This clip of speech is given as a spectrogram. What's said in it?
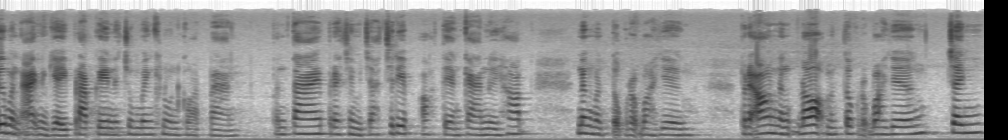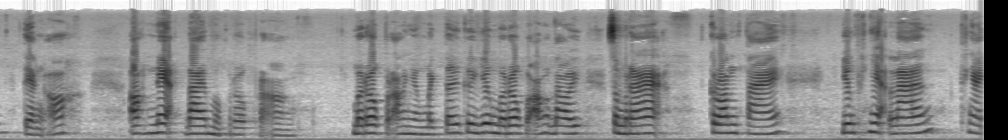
គឺมันអាចនិយាយប្រាប់គេនៅជុំវិញខ្លួនគាត់បានប៉ុន្តែព្រះជាម្ចាស់ជ្រាបអស់ទាំងការនឿយហត់និងបន្ទុករបស់យើងព្រះអង្គនឹងដកបន្ទុករបស់យើងចេញទាំងអស់ អស់អ្នកដែលមករកព្រះអង្គមករកព្រះអង្គយ៉ាងម៉េចទៅ គឺយើងមករកព្រះអង្គដោយ សម្រាកគ្រាន់តែ យើងភ្ញាក់ឡើងថ្ងៃ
